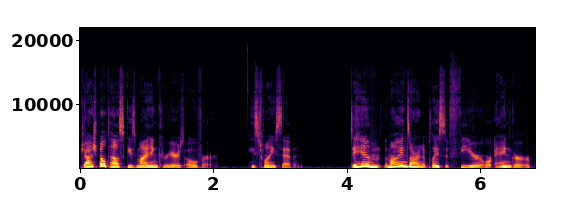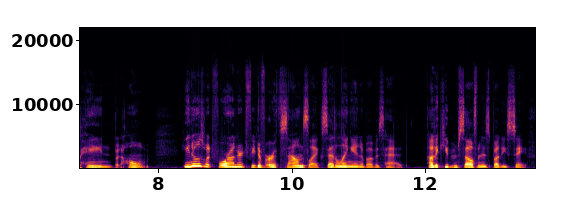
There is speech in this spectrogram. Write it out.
Josh Beltowski's mining career is over. He's 27. To him, the mines aren't a place of fear or anger or pain, but home. He knows what 400 feet of earth sounds like settling in above his head, how to keep himself and his buddies safe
